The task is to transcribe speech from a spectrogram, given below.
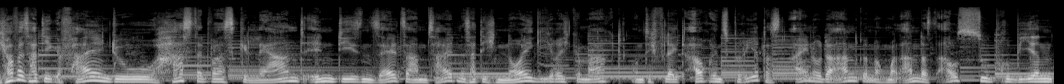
Ich hoffe, es hat dir gefallen. Du hast etwas gelernt in diesen seltsamen Zeiten. Es hat dich neugierig gemacht und dich vielleicht auch inspiriert, das ein oder andere nochmal anders auszuprobieren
